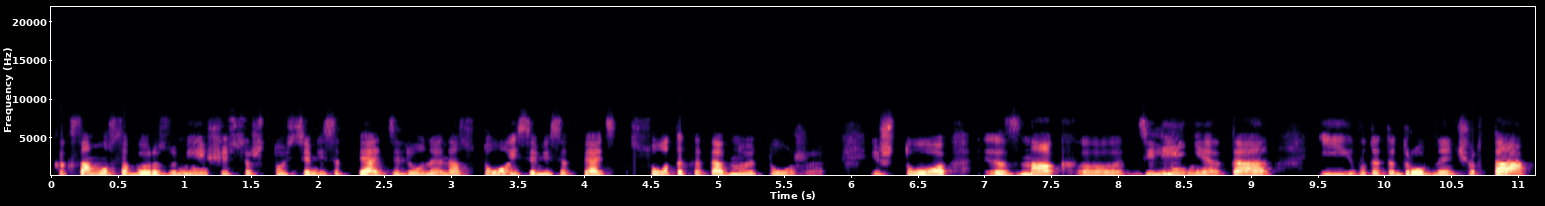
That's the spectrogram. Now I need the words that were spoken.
как само собой разумеющееся, что 75 деленное на 100 и 75 сотых – это одно и то же. И что э, знак э, деления, да, и вот эта дробная черта –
